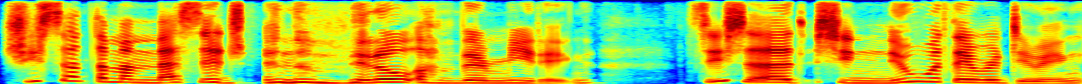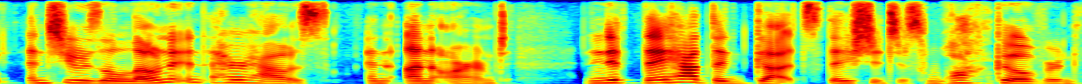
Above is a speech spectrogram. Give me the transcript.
she sent them a message in the middle of their meeting. She said she knew what they were doing and she was alone in her house and unarmed, and if they had the guts, they should just walk over and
